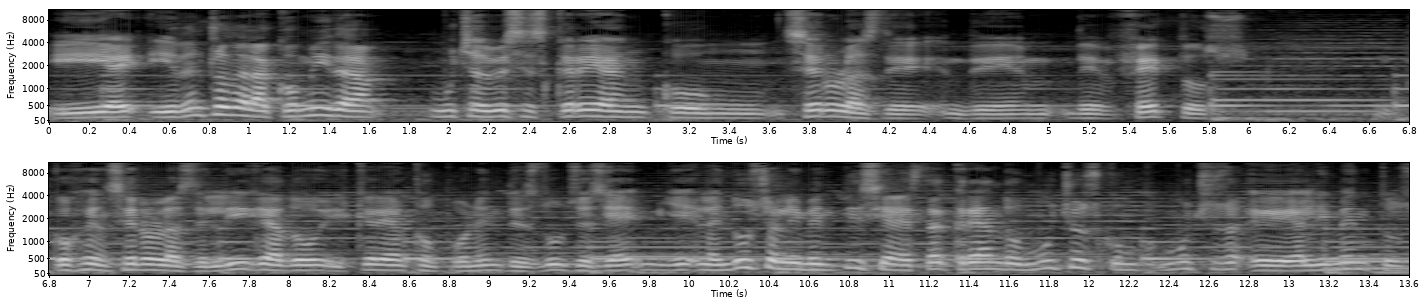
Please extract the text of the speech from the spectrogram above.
Y, y dentro de la comida muchas veces crean con células de, de fetos cogen células del hígado y crean componentes dulces. Y la industria alimenticia está creando muchos, muchos eh, alimentos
